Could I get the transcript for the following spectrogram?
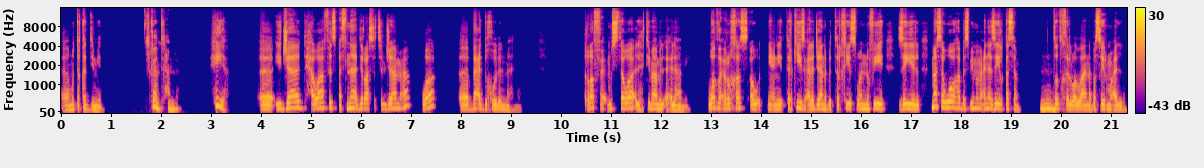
آه، متقدمين. إيش كانت الحملة؟ هي آه، إيجاد حوافز أثناء دراسة الجامعة وبعد آه، دخول المهنة. رفع مستوى الاهتمام الإعلامي، وضع رخص أو يعني التركيز على جانب الترخيص وإنه فيه زي ال... ما سووها بس بما معناه زي القسم. مم. تدخل والله أنا بصير معلم.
